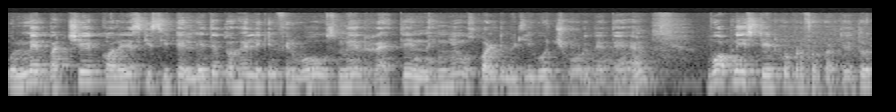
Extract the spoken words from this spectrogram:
उनमें बच्चे कॉलेजेस की सीटें लेते तो हैं, लेकिन फिर वो उसमें रहते नहीं हैं, उसको अल्टीमेटली वो छोड़ देते हैं। वो अपने स्टेट को प्रेफर करते हैं। तो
